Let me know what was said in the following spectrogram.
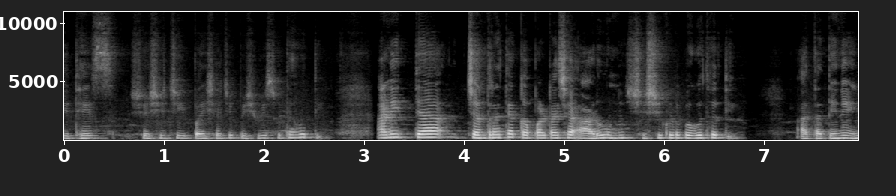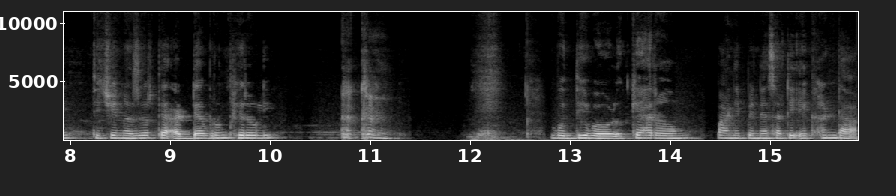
तिथेच शशीची पैशाची पिशवीसुद्धा होती. आणि त्या चंद्रा त्या कपाटाच्या आडून शशीकडे बघत होती. आता तिने तिची नजर त्या अड्ड्यावरून फिरवली. बुद्धिबळ कॅरम पाणी पिण्यासाठी एक हंडा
